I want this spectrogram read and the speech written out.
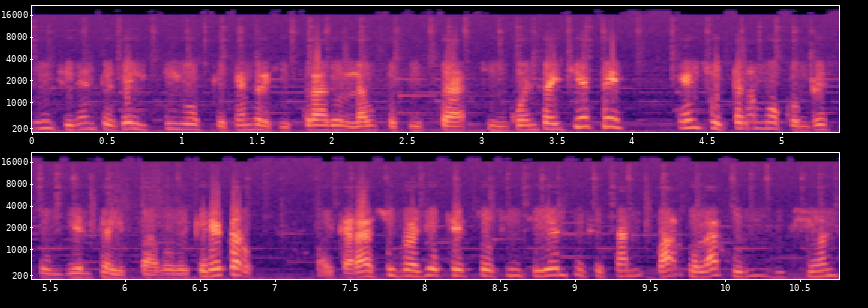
incidentes delictivos que se han registrado en la autopista 57 en su tramo correspondiente al estado de Querétaro. Alcaraz subrayó que estos incidentes están bajo la jurisdicción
